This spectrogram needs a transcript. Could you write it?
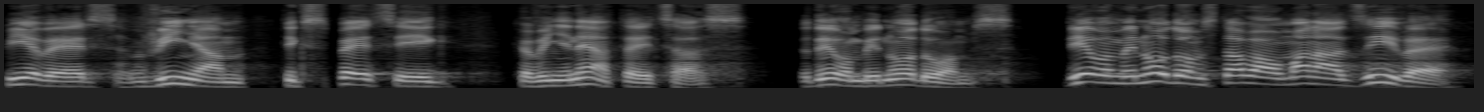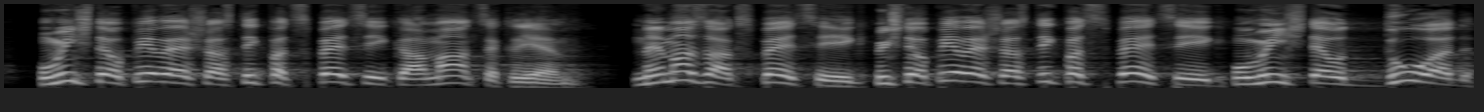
pievērsa viņam tik spēcīgi, ka viņi neatteicās. Jo Dievam bija nodoms Dievam ir nodoms tavā un manā dzīvē, un Viņš tev pievēršās tikpat spēcīgi kā mācekļiem. Ne mazāk spēcīgi, viņš tev pievēršās tikpat spēcīgi, un viņš tev dod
